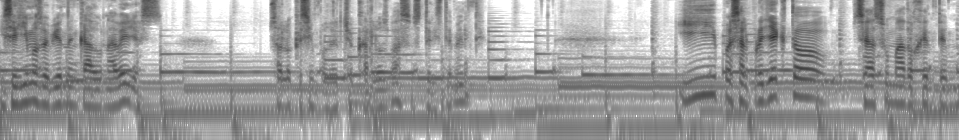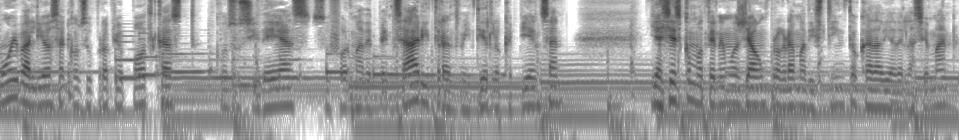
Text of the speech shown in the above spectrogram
y seguimos bebiendo en cada una de ellas solo que sin poder chocar los vasos, tristemente. Y pues al proyecto se ha sumado gente muy valiosa con su propio podcast, con sus ideas, su forma de pensar y transmitir lo que piensan. Y así es como tenemos ya un programa distinto cada día de la semana.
